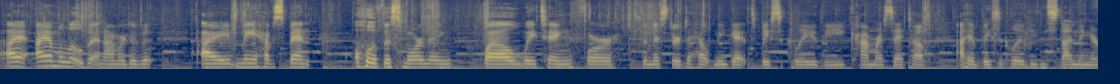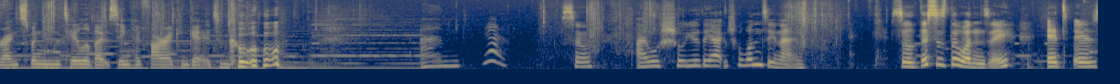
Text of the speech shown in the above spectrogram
I, I am a little bit enamored of it. I may have spent all of this morning while waiting for the mister to help me get basically the camera set up. I have basically been standing around swinging the tail about seeing how far I can get it to go. and yeah, so I will show you the actual onesie now. So this is the onesie. It is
